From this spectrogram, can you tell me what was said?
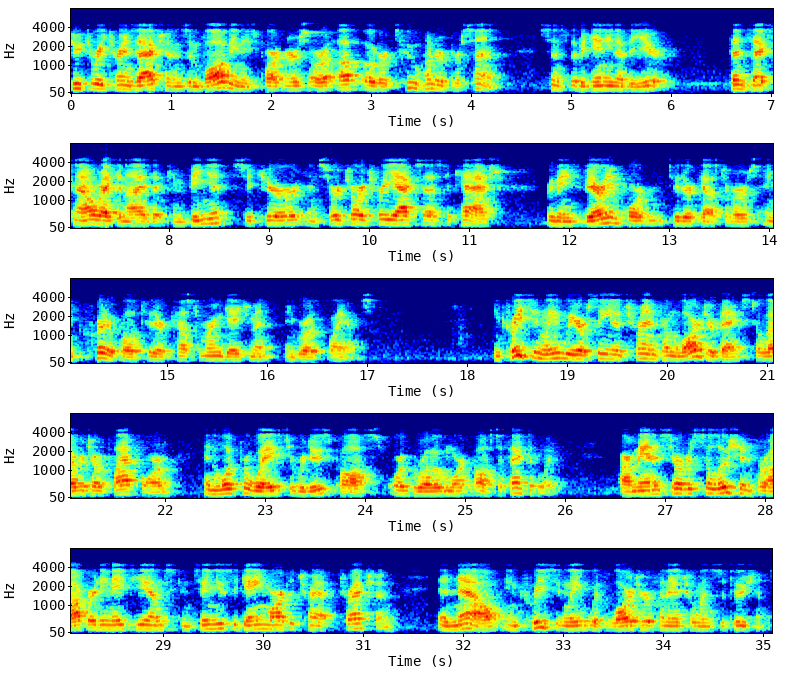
Q3 transactions involving these partners are up over 200% since the beginning of the year. Fintechs now recognize that convenient, secure, and surcharge-free access to cash remains very important to their customers and critical to their customer engagement and growth plans. Increasingly, we are seeing a trend from larger banks to leverage our platform and look for ways to reduce costs or grow more cost-effectively. Our managed service solution for operating ATMs continues to gain market traction, and now increasingly with larger financial institutions.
